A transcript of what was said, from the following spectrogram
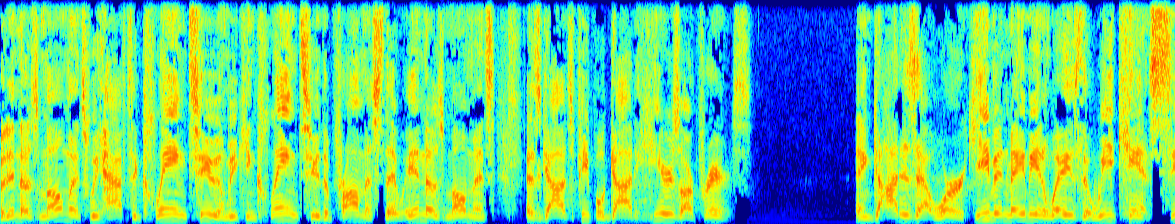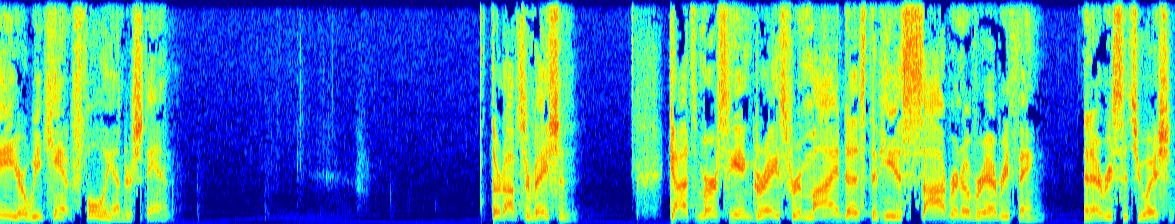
But in those moments, we have to cling to, and we can cling to the promise that in those moments, as God's people, God hears our prayers. And God is at work, even maybe in ways that we can't see or we can't fully understand. Third observation God's mercy and grace remind us that He is sovereign over everything in every situation.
